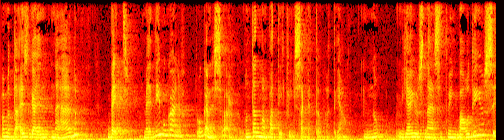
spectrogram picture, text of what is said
Pamatā es gaļu nēdu, bet medību gaļu to gan es varu. Un tad man patīk viņu sagatavot. Jā. Nu, ja jūs neesat viņu baudījusi,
